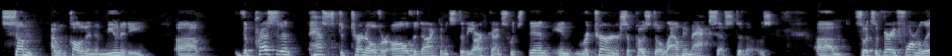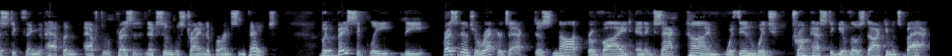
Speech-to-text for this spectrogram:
some, I would call it an immunity, uh, the president has to turn over all the documents to the archives, which then in return are supposed to allow him access to those. Um, so it's a very formalistic thing that happened after President Nixon was trying to burn some tapes. But basically, the Presidential Records Act does not provide an exact time within which Trump has to give those documents back.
